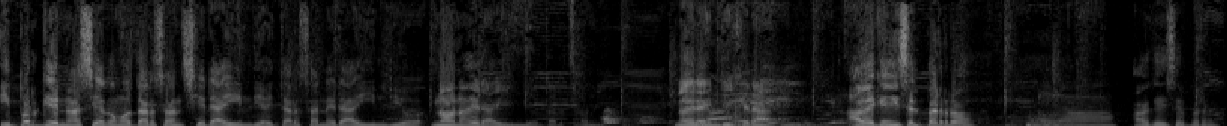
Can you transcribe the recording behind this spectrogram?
¿Y por qué no hacía como Tarzán si era india y Tarzán era indio? No, no era indio Tarzán. No era No, indígena. era indio. A ver qué dice el perro. No. A qué dice el perro.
